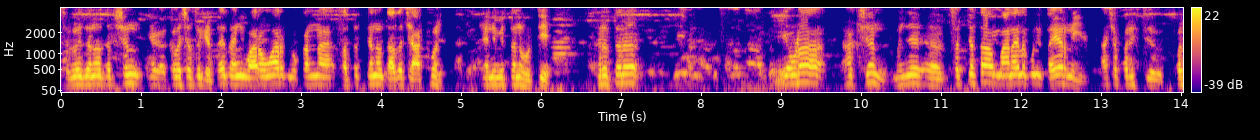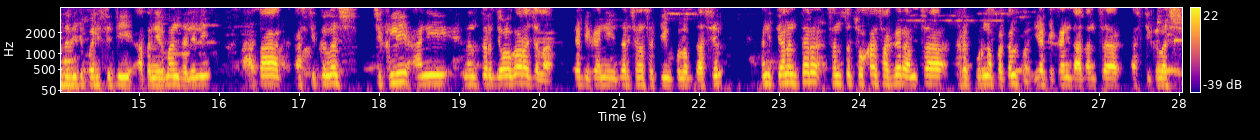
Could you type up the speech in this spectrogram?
सगळेजण दर्शन या कलशाचं घेत आहेत आणि वारंवार लोकांना सातत्यानं दादाची आठवण या निमित्तानं होते खरं तर एवढा हा क्षण म्हणजे सत्यता मानायला कोणी तयार नाही अशा परिस्थिती पद्धतीची परिस्थिती आता निर्माण झालेली. आता अस्थि कलश चिखली आणि नंतर देऊळगाव राजाला त्या ठिकाणी दर्शनासाठी उपलब्ध असेल. आणि त्यानंतर संत चोखा सागर आमचा खडकपूर्ण प्रकल्प या ठिकाणी दादांचा अस्थि कलश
